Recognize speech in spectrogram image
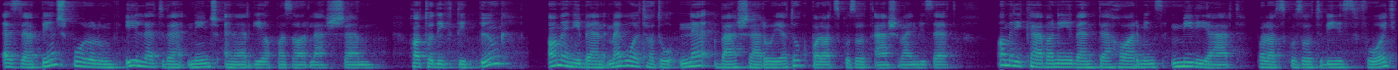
ezzel pénzt spórolunk, illetve nincs energiapazarlás sem. Hatodik tippünk, amennyiben megoldható, ne vásároljatok palackozott ásványvizet. Amerikában évente 30 milliárd palackozott víz fogy,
